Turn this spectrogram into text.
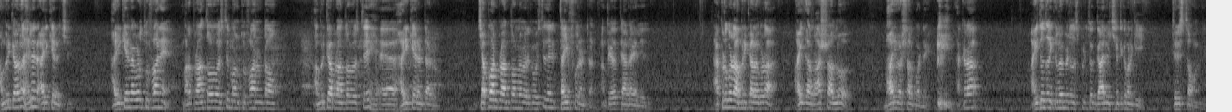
అమెరికాలో హెలెన్ హరికేన్ వచ్చింది. హరికేన్ కూడా తుఫానే. మన ప్రాంతంలో వస్తే మనం తుఫాన్ అంటాం. అమెరికా ప్రాంతంలో వస్తే హరికేన్ అంటారు. జపాన్ ప్రాంతంలో కనుక వస్తే దాన్ని టైఫూన్ అంటారు. అంతగా తేడా లేదు. అక్కడ కూడా అమెరికాలో కూడా ఐదారు రాష్ట్రాల్లో భారీ వర్షాలు పడ్డాయి. అక్కడ ఐదు వందల కిలోమీటర్ల స్పీడ్తో గాలి వచ్చినట్టుగా మనకి తెలుస్తూ ఉంది.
